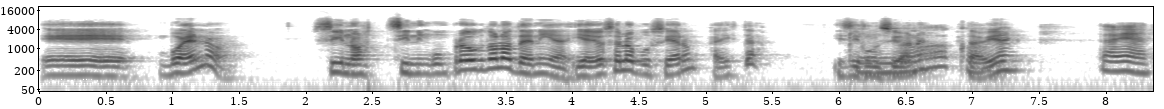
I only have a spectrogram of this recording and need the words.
Eh, bueno, si, no, si ningún producto lo tenía y ellos se lo pusieron, ahí está. Y si Qué funciona, loco. está bien. Está bien.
